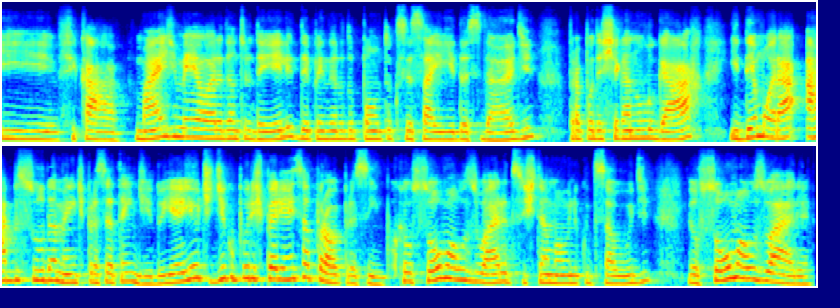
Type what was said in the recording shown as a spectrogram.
e ficar mais de meia hora dentro dele, dependendo do ponto que você sair da cidade, para poder chegar no lugar e demorar absurdamente para ser atendido. E aí eu te digo por experiência própria, assim, porque eu sou uma usuária do Sistema Único de Saúde, eu sou uma usuária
